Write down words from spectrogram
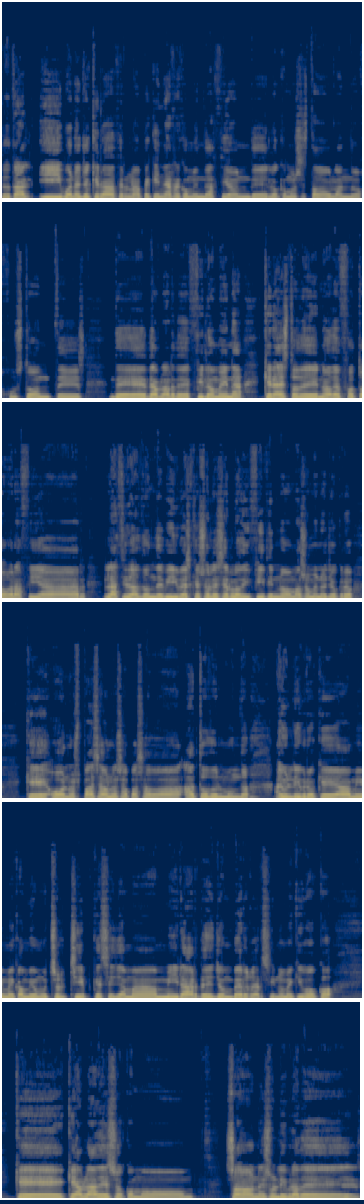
Total. Y bueno, yo quiero hacer una pequeña recomendación de lo que hemos estado hablando justo antes de, de, hablar de Filomena, que era esto de, ¿no? De fotografiar la ciudad donde vives, que suele ser lo difícil, ¿no? Más o menos yo creo que o nos pasa o nos ha pasado a, a todo el mundo. Hay un libro que a mí me cambió mucho el chip, que se llama Mirar, de John Berger, si no me equivoco, que, que habla de eso, como son, es un libro de,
